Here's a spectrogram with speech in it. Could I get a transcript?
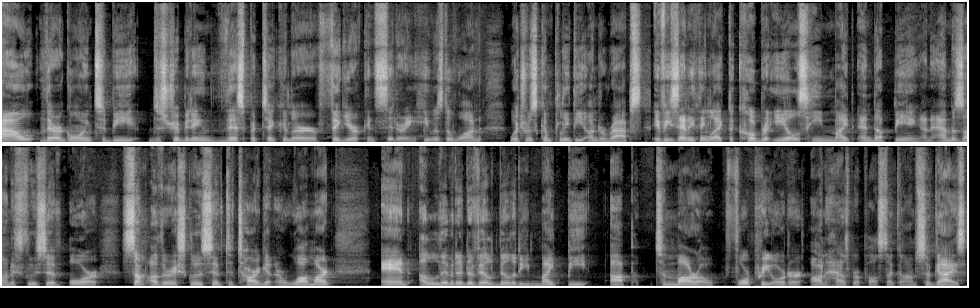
how they're going to be distributing this particular figure, considering he was the one which was completely under wraps. If he's anything like the Cobra Eels, he might end up being an Amazon exclusive or some other exclusive to Target or Walmart and a limited availability might be up tomorrow for pre-order on HasbroPulse.com. So guys,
